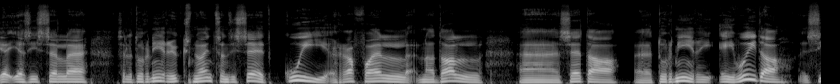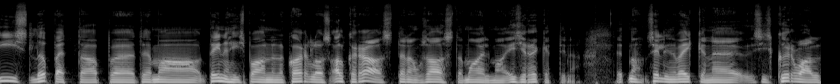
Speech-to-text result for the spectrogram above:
ja, ja siis selle, selle turniiri üks nüanss on siis see, et kui Rafael Nadal äh, seda äh, turniiri ei võida, siis lõpetab äh, tema teine hispaanlane Carlos Alcaraz tänavuse aasta maailma esireketina. et noh, selline väikene siis kõrval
